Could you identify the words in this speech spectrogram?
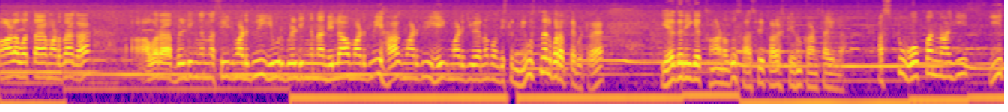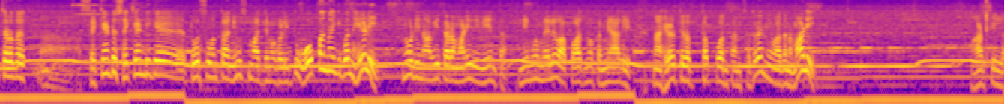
ಭಾಳ ಒತ್ತಾಯ ಮಾಡಿದಾಗ ಅವರ ಬಿಲ್ಡಿಂಗನ್ನು ಸೀಜ್ ಮಾಡಿದ್ವಿ, ಇವ್ರ ಬಿಲ್ಡಿಂಗನ್ನು ನಿಲಾವ್ ಮಾಡಿದ್ವಿ, ಹಾಗೆ ಮಾಡಿದ್ವಿ, ಹೀಗೆ ಮಾಡಿದ್ವಿ ಅನ್ನೋದು ಒಂದಿಷ್ಟು ನ್ಯೂಸ್ನಲ್ಲಿ ಬರುತ್ತೆ ಬಿಟ್ಟರೆ ಎದುರಿಗೆ ಕಾಣೋದು ಸಾಸಿವೆ ಕಾಳಷ್ಟೇನು ಕಾಣ್ತಾ ಇಲ್ಲ. ಅಷ್ಟು ಓಪನ್ ಆಗಿ ಈ ಥರದ ಸೆಕೆಂಡ್ ಸೆಕೆಂಡಿಗೆ ತೋರಿಸುವಂಥ ನ್ಯೂಸ್ ಮಾಧ್ಯಮಗಳಿದ್ದು ಓಪನ್ ಆಗಿ ಬಂದು ಹೇಳಿ, ನೋಡಿ ನಾವು ಈ ಥರ ಮಾಡಿದ್ದೀವಿ ಅಂತ. ನಿಮ್ಮ ಮೇಲೂ ಅಪವಾದನೂ ಕಮ್ಮಿ ಆಗಲಿ. ನಾ ಹೇಳ್ತಿರೋದು ತಪ್ಪು ಅಂತ ಅನ್ಸಿದ್ರೆ ನೀವು ಅದನ್ನು ಮಾಡಿ. ಮಾಡ್ತಿಲ್ಲ.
